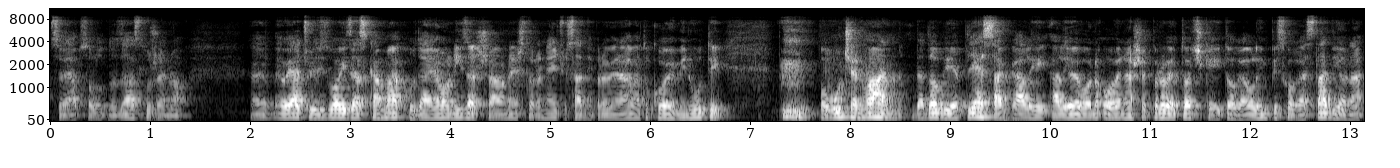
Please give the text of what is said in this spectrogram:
sve je apsolutno zasluženo. E, evo ja ću izdvojiti za Skamaku da je on izašao nešto, neću sad ni provjeravati u kojoj minuti, povučen van da dobije pljesak, ali, ali evo ove naše prve točke i toga olimpijskog stadiona.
